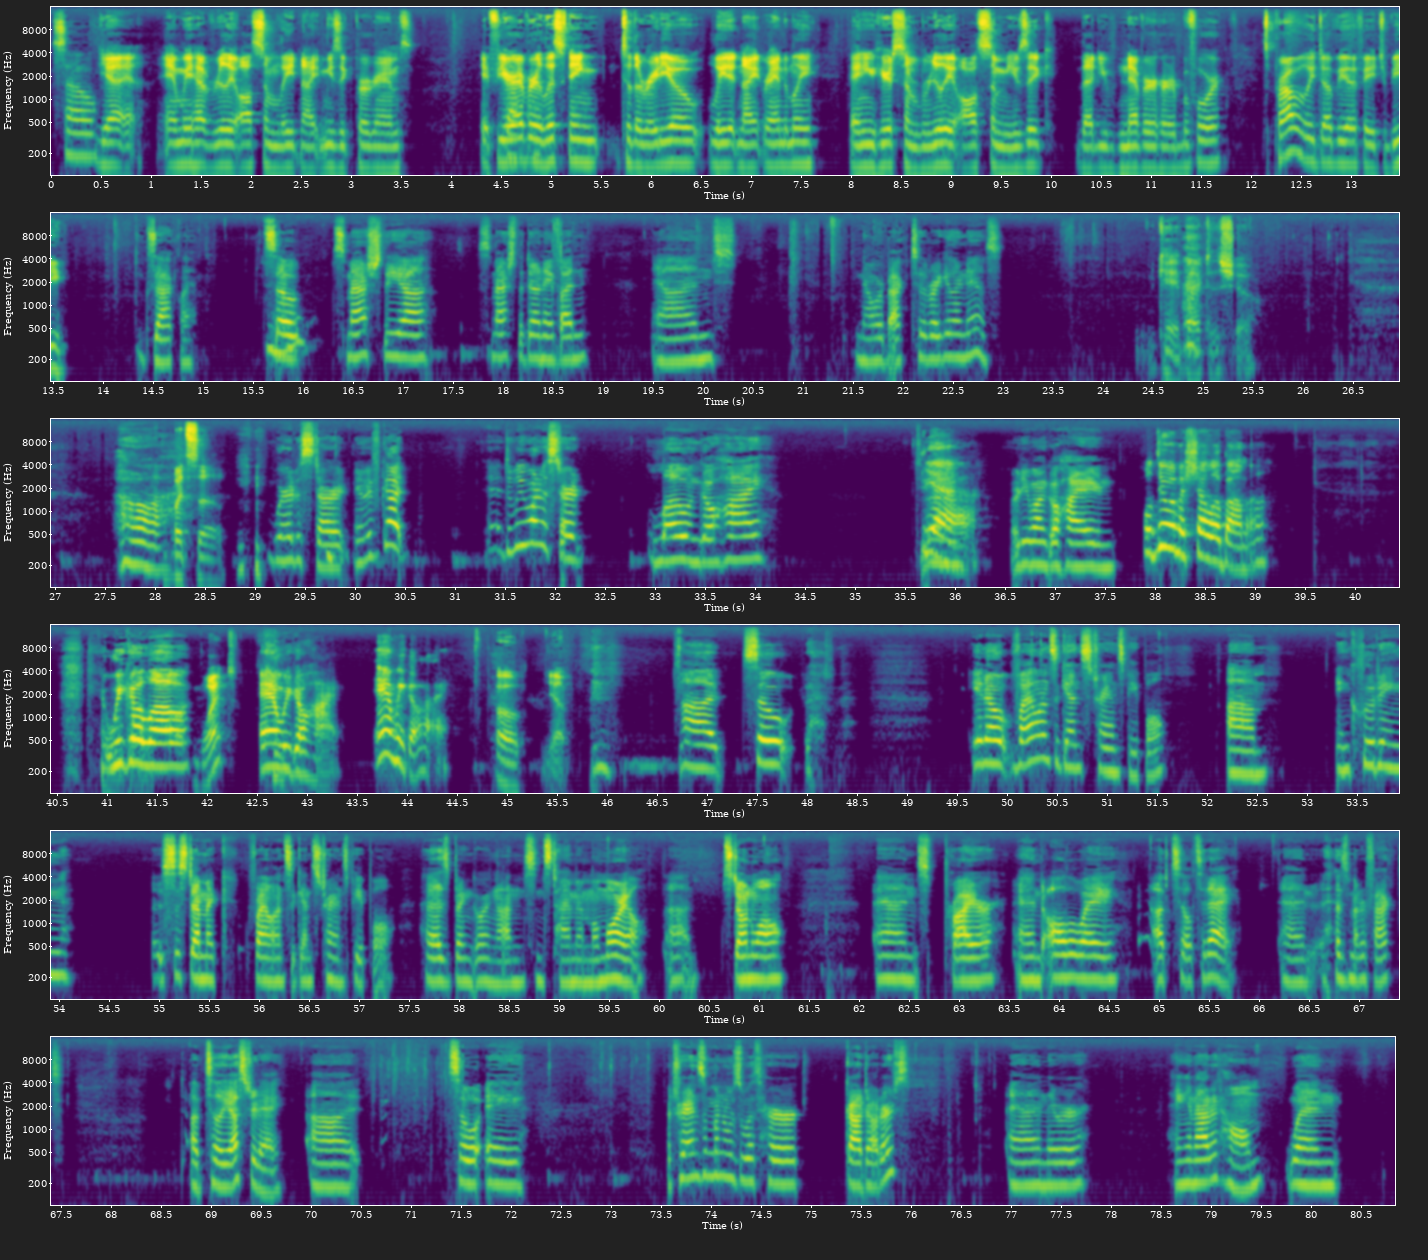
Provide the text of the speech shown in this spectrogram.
So, Yeah, and we have really awesome late night music programs. If you're ever listening to the radio late at night randomly and you hear some really awesome music that you've never heard before, it's probably WFHB. Exactly. So smash the uh, smash the donate button, and now we're back to the regular news. Okay, back to the show. Oh, What's up? where to start? And we've got. eh, Do we want to start low and go high? Do you Yeah. Wanna, or do you want to go high and We'll do a Michelle Obama. we go low What? and we go high? And we go high. Oh, yeah. Uh, so, you know, violence against trans people, um, including systemic violence against trans people, has been going on since time immemorial. Uh, Stonewall and prior, and all the way up till today. And as a matter of fact, up till yesterday. Uh, so a a trans woman was with her goddaughters, and they were hanging out at home when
